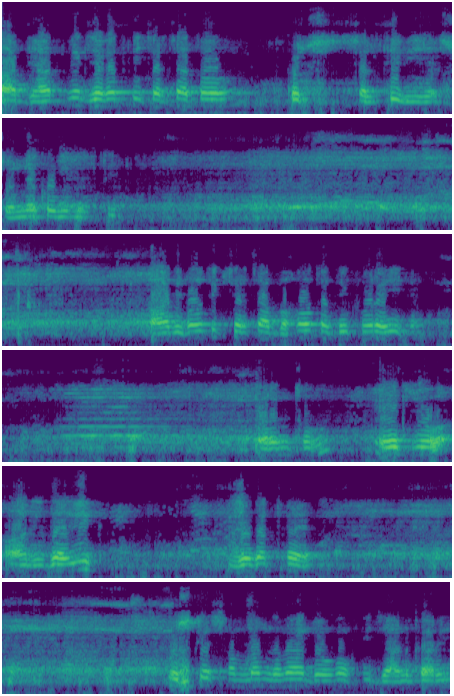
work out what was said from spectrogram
आध्यात्मिक जगत की चर्चा तो कुछ चलती भी है, सुनने को भी मिलती। आज भौतिक चर्चा बहुत अधिक हो रही है। परंतु एक जो आधिदैविक जगत है, उसके संबंध में लोगों की जानकारी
